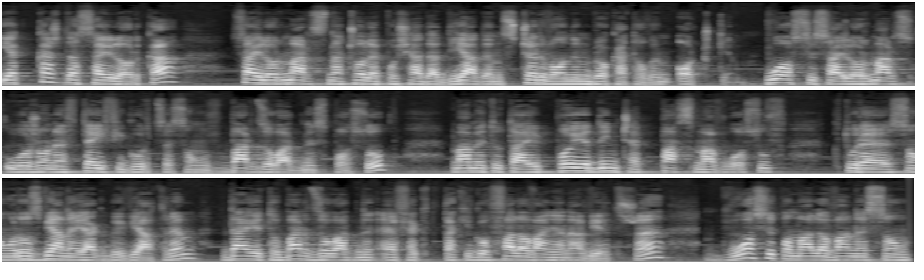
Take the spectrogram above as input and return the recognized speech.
Jak każda Sailorka, Sailor Mars na czole posiada diadem z czerwonym brokatowym oczkiem. Włosy Sailor Mars ułożone w tej figurce są w bardzo ładny sposób. Mamy tutaj pojedyncze pasma włosów, które są rozwiane jakby wiatrem. Daje to bardzo ładny efekt takiego falowania na wietrze. Włosy pomalowane są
